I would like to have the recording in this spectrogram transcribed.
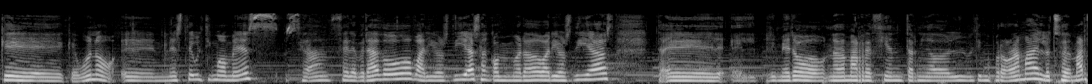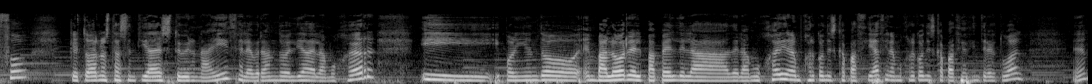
Que, bueno, en este último mes se han celebrado varios días, han conmemorado varios días. El primero, nada más recién terminado el último programa, el 8 de marzo, que todas nuestras entidades estuvieron ahí celebrando el Día de la Mujer y, poniendo en valor el papel de la, de la mujer y la mujer con discapacidad y la mujer con discapacidad intelectual, ¿eh?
